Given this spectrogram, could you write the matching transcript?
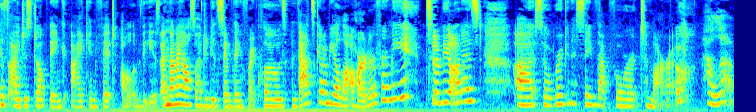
because I just don't think I can fit all of these. And then I also have to do the same thing for my clothes. That's gonna be a lot harder for me, to be honest. Uh, so we're gonna save that for tomorrow. Hello.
